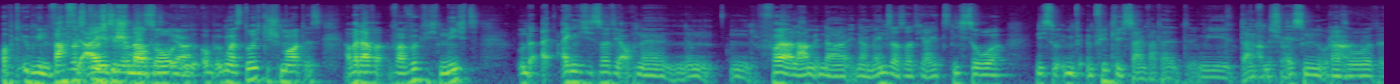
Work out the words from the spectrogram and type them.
ob irgendwie ein Waffeleisen oder so, ist, ja. ob irgendwas durchgeschmort ist. Aber da war, war wirklich nichts. Und eigentlich sollte ja auch eine, eine, ein Feueralarm in der, in der Mensa sollte ja jetzt nicht so, nicht so em- empfindlich sein, weil da irgendwie dampfendes schon. Essen oder Ja. so, da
